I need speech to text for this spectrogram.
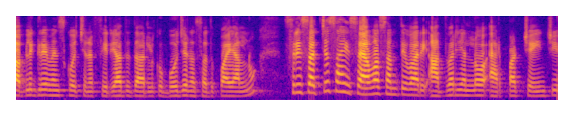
పబ్లిక్ గ్రీవెన్స్కు వచ్చిన ఫిర్యాదుదారులకు భోజన సదుపాయాలను శ్రీ సత్యసాయి సేవా సమితి వారి ఆధ్వర్యంలో ఏర్పాటు చేయించి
